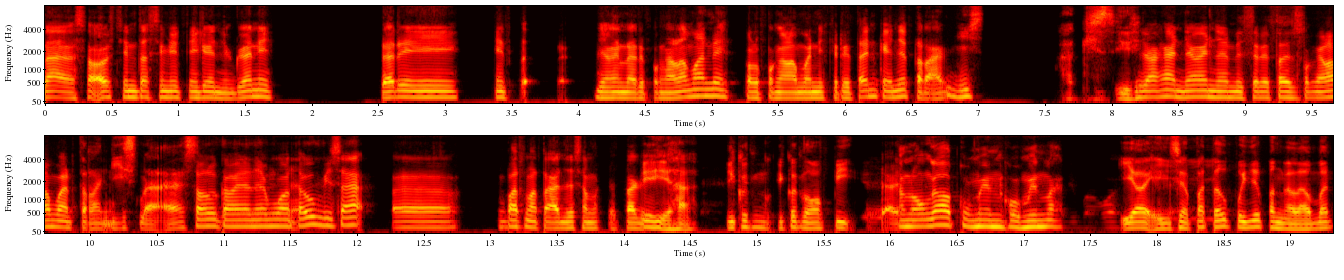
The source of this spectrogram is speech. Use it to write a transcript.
Nah, soal cinta segitiga juga nih. Dari itu, jangan dari pengalaman deh. Kalau pengalaman diceritain kayaknya tragis. Lagi sih. Jangan, jangan jangan diceritain pengalaman tragis. tragis nah Kalau kalian yang mau tahu bisa eh, empat mata aja sama kita. gitu. Iya, ikut ikut ngopi. Kalau enggak komen-komen lah di bawah. Yo, Siapa tahu punya pengalaman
